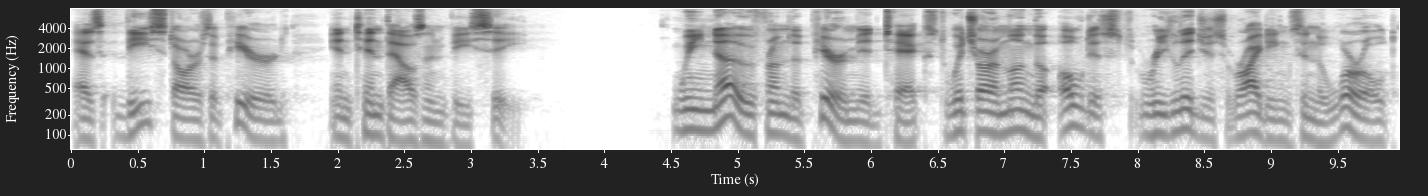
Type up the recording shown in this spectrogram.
as these stars appeared in 10,000 BC. We know from the pyramid texts, which are among the oldest religious writings in the world,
